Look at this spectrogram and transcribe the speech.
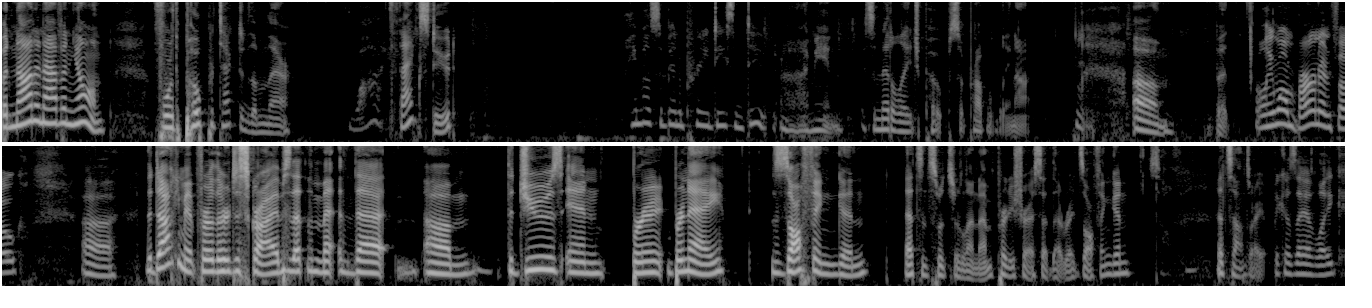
but not in Avignon, for the Pope protected them there. Why? Thanks, dude. He must have been a pretty decent dude. Uh, I mean, it's a middle-aged Pope, so probably not. Hmm. Um, Well, he won't burning folk. Uh, the document further describes that the me- that um, the Jews in Br- Brunei, Zofingen, that's in Switzerland. I'm pretty sure I said that right. Zofingen. That sounds right because they have like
